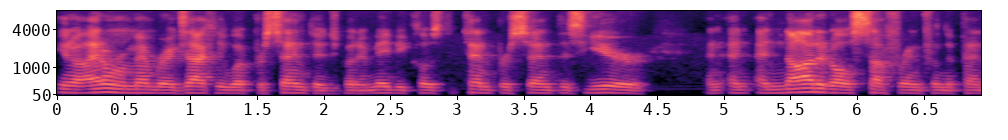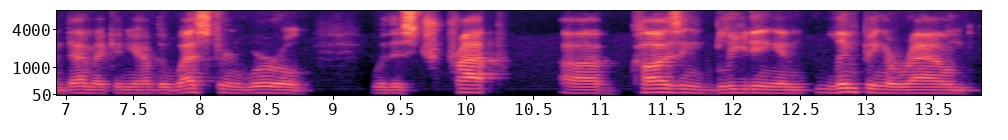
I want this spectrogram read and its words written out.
You know, I don't remember exactly what percentage, but it may be close to 10% this year, and and and not at all suffering from the pandemic. And you have the Western world with this trap uh, causing bleeding and limping around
